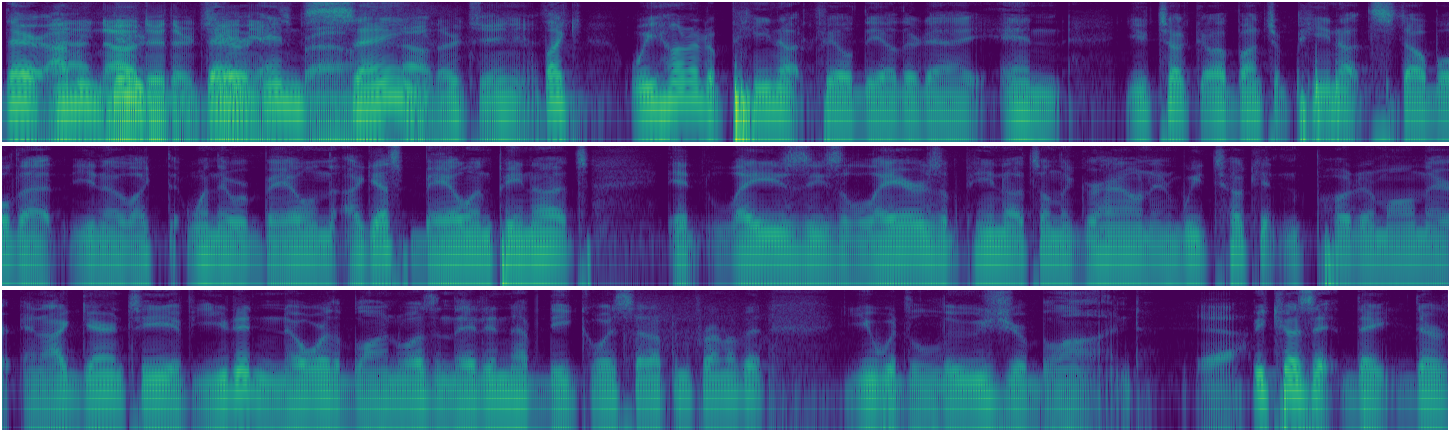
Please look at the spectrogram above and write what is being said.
they're. I mean, no, dude, dude, they're genius, bro. insane. Oh, they're genius. Like we hunted a peanut field the other day, and you took a bunch of peanut stubble that you know, like when they were baling, I guess baling peanuts. It lays these layers of peanuts on the ground, and we took it and put them on there. And I guarantee, if you didn't know where the blind was and they didn't have decoys set up in front of it, you would lose your blind yeah, because it they're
